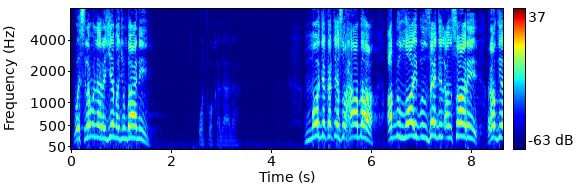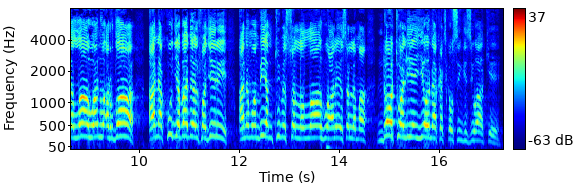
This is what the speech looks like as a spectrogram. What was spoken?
Waislamu wanarejea majumbani. Watu wakalala. Mmoja kati ya sahaba abdullah bn zaidi lansari radiallahu anhu ardah anakuja baada ya alfajiri anamwambia mtume salllahu alaihi wasalama ndoto aliyeiona katika usingizi wake.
